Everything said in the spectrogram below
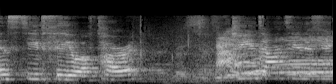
and Steve Theo of Pirate. Gene Dante and the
